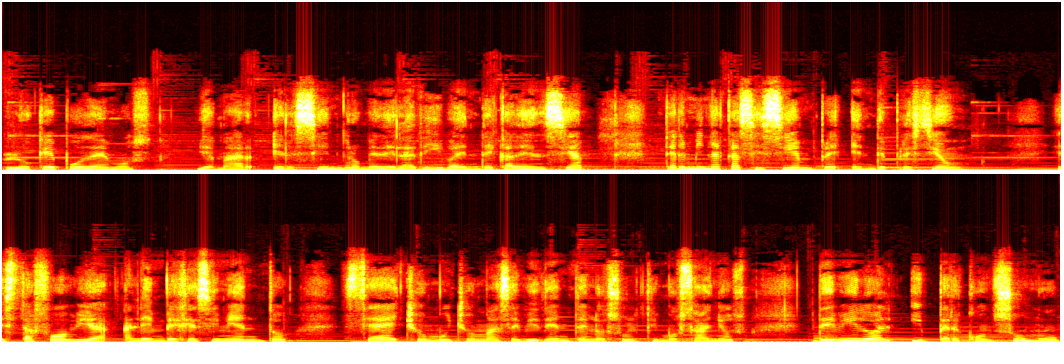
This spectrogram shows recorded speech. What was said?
lo que podemos llamar el síndrome de la diva en decadencia termina casi siempre en depresión esta fobia al envejecimiento se ha hecho mucho más evidente en los últimos años debido al hiperconsumo,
